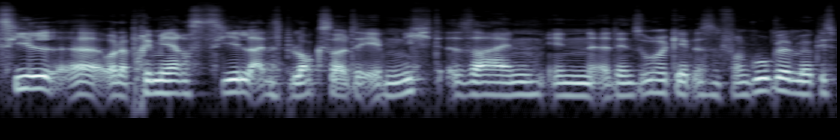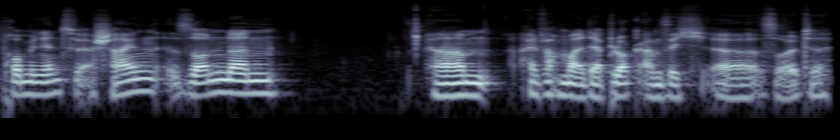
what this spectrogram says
Ziel äh, oder primäres Ziel eines Blogs sollte eben nicht sein, in den Suchergebnissen von Google möglichst prominent zu erscheinen, sondern ähm, einfach mal der Blog an sich äh, sollte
